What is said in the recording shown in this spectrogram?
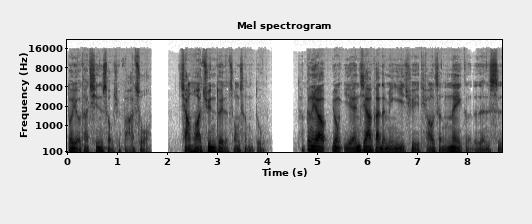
都由他亲手去拔擢，强化军队的忠诚度。他更要用严加干的名义去调整内阁的人事，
